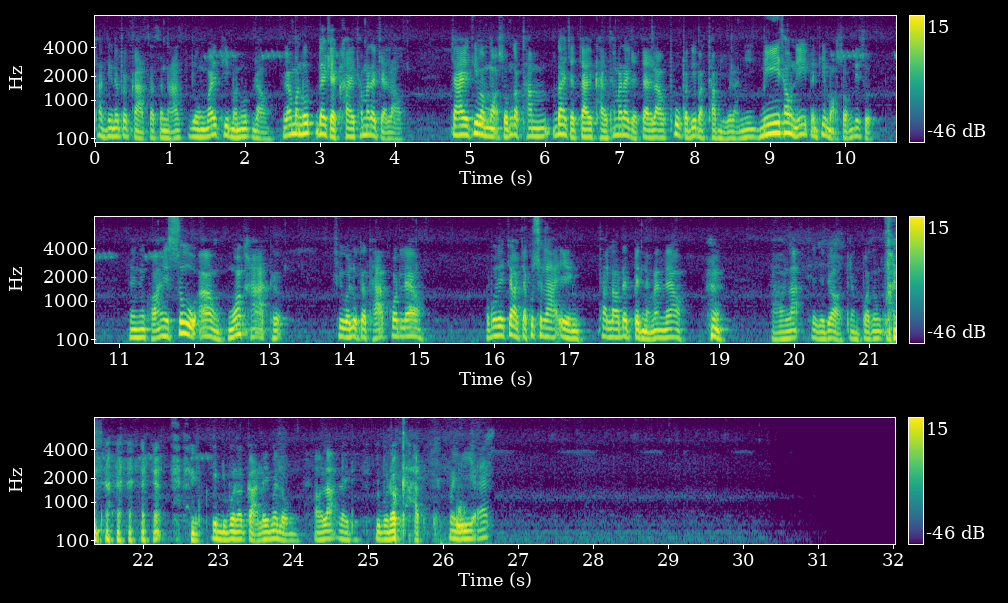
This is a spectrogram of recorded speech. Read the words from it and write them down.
ท่านจึงได้ประกาศศาสนาลงไว้ที่มนุษย์เรา แล้วมนุษย์ได้แก่ใครถ้าไม่ได้แก่เรา ใจที่ว่าเหมาะสมกับธรรมได้จากใจใครถ้าไม่ได้จากใจเราผู้ปฏิบัติธรรมอยู่เวลานี้ มีเท่านี้เป็นที่เหมาะสมที่สุดดังนั้นขอให้สู้เอาหัวขาดเถอะ ชื่อว่าลูกตถาคตแล้วพระพุทธเจ้าจะกุศลาเอง ถ้าเราได้เป็นอย่างนั้นแล้วเอาละที่จะยอดเพียงพอสมควรขึ้นอยู่บนอากาศเลยไม่ลง เอาละเลยอยู่บนอากาศไม่มีแอค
